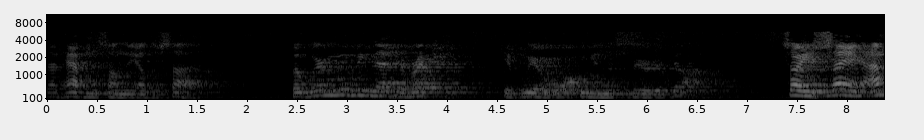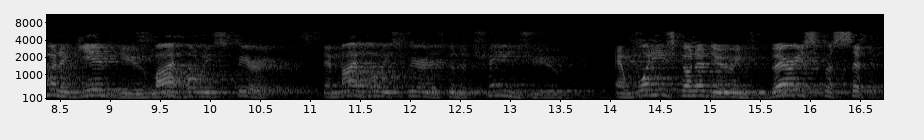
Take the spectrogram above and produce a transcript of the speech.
That happens on the other side. But we're moving that direction if we are walking in the Spirit of God. So he's saying, I'm going to give you my Holy Spirit, and my Holy Spirit is going to change you. And what he's going to do, he's very specific.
